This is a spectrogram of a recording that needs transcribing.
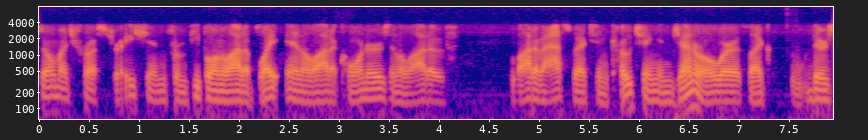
so much frustration from people in a lot of play in a lot of corners and a lot of a lot of aspects in coaching in general, where it's like there's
